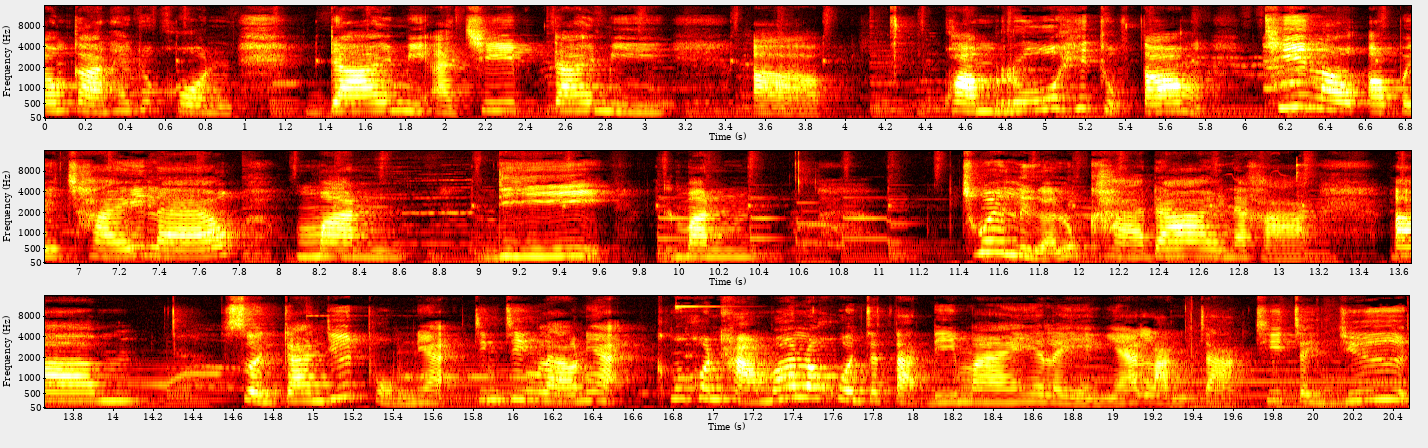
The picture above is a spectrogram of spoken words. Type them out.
ต้องการให้ทุกคนได้มีอาชีพได้มี ความรู้ที่ถูกต้องที่เราเอาไปใช้แล้ว มันดีมันช่วยเหลือลูกค้าได้นะคะส่วนการยืดผมเนี่ยจริง ๆ แล้วเนี่ยบางคนถามว่าเราควรจะตัดดีไหมอะไรอย่างเงี้ยหลังจากที่จะยืด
